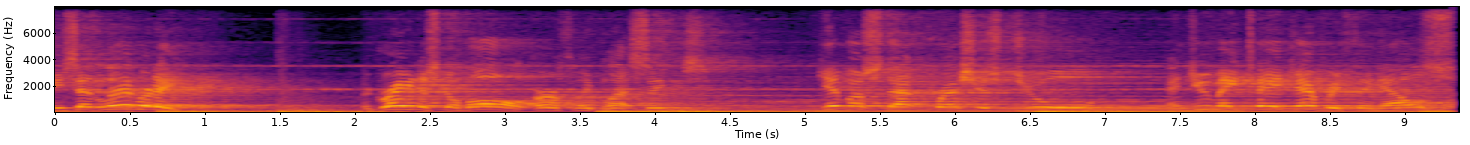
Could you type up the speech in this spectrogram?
He said, Liberty, the greatest of all earthly blessings, give us that precious jewel, and you may take everything else.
